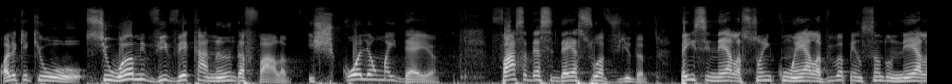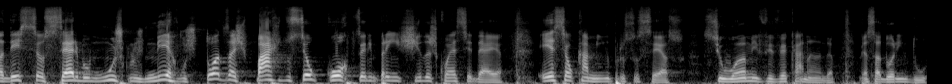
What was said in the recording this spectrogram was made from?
Olha o que, que o Swami Vivekananda fala. Escolha uma ideia. Faça dessa ideia a sua vida. Pense nela, sonhe com ela, viva pensando nela, deixe seu cérebro, músculos, nervos, todas as partes do seu corpo serem preenchidas com essa ideia. Esse é o caminho para o sucesso. Swami Vivekananda, pensador hindu.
